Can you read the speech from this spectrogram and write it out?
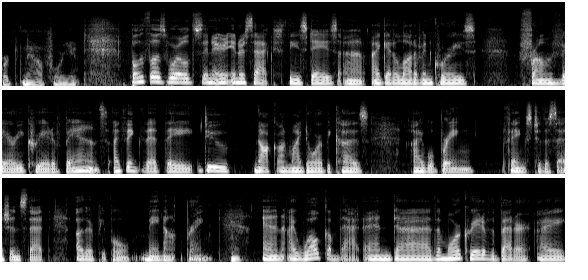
work now for you? Both those worlds inter- intersect these days. Uh, I get a lot of inquiries from very creative bands. I think that they do knock on my door because I will bring things to the sessions that other people may not bring. Hmm. And I welcome that. And uh, the more creative, the better. I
